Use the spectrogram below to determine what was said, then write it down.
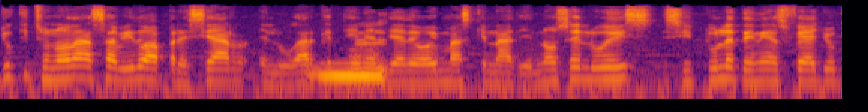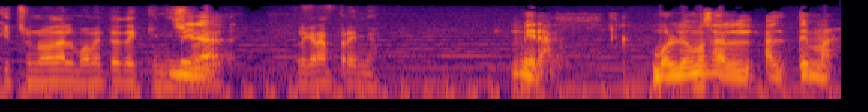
Yuki Tsunoda ha sabido apreciar el lugar que tiene el día de hoy más que nadie. No sé, Luis, si tú le tenías fe a Yuki Tsunoda al momento de que inició el, Gran Premio. Mira, volvemos al, tema.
